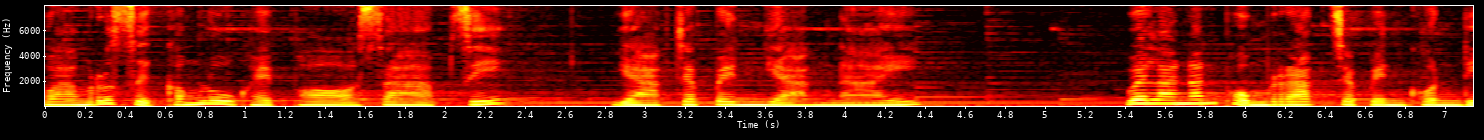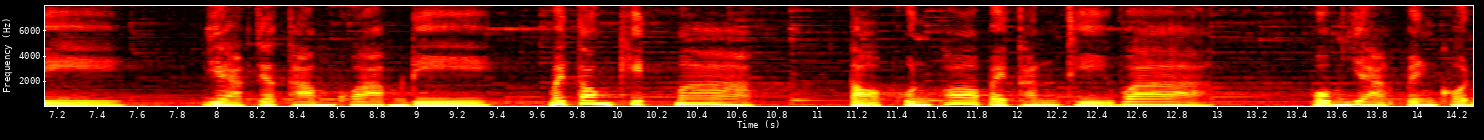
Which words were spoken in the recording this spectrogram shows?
ความรู้สึกของลูกให้พ่อทราบสิ อยากจะเป็นอย่างไหน เวลานั้นผมรักจะเป็นคนดี อยากจะทำความดี ไม่ต้องคิดมาก ตอบคุณพ่อไปทันทีว่า ผมอยากเป็นคน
